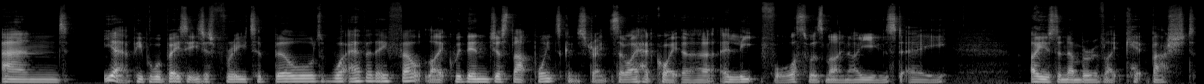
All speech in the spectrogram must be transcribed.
and yeah, people were basically just free to build whatever they felt like within just that points constraint. So I had quite a elite force was mine. I used a I used a number of like kit bashed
